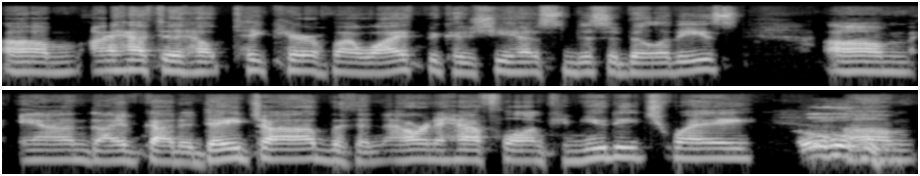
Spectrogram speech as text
Um, I have to help take care of my wife because she has some disabilities. Um, and I've got a day job with an hour and a half long commute each way. oh, Um,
